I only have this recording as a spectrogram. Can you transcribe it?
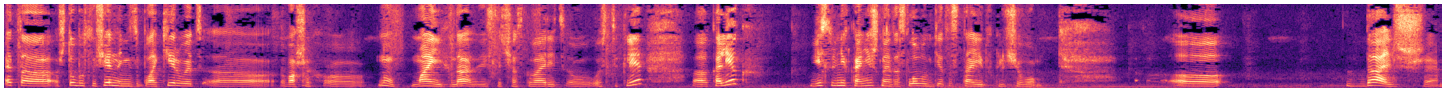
это чтобы случайно не заблокировать э, ваших, э, ну, моих, да, если сейчас говорить о, о стекле, э, коллег, если у них, конечно, это слово где-то стоит в ключевом. Э, дальше.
